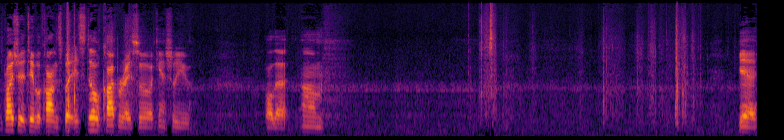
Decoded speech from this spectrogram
I probably should have table of contents, but it's still copyright, so I can't show you all that. Um, yeah.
